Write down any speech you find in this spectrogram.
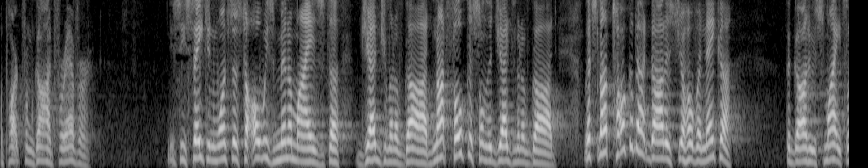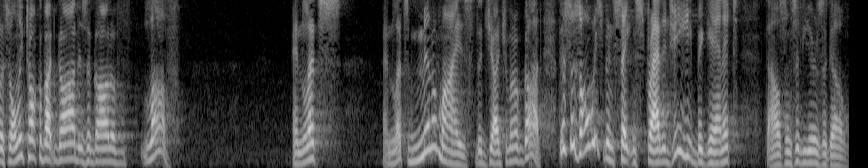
apart from God forever. You see, Satan wants us to always minimize the judgment of God, not focus on the judgment of God. Let's not talk about God as Jehovah Nekah the God who smites. Let's only talk about God as a God of love. And let's and let's minimize the judgment of God. This has always been Satan's strategy. He began it thousands of years ago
